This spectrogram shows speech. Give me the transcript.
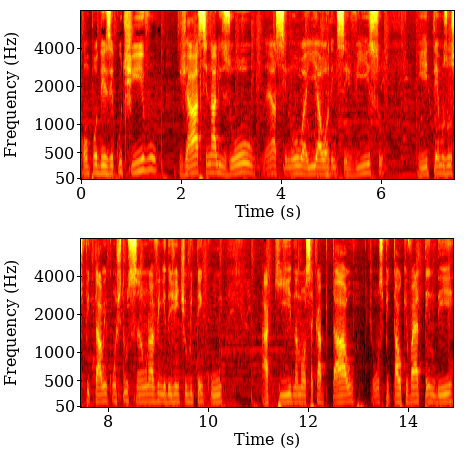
com o Poder Executivo, já sinalizou, né, assinou aí a ordem de serviço, e temos o hospital em construção na Avenida Gentil Bittencourt, aqui na nossa capital, um hospital que vai atender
